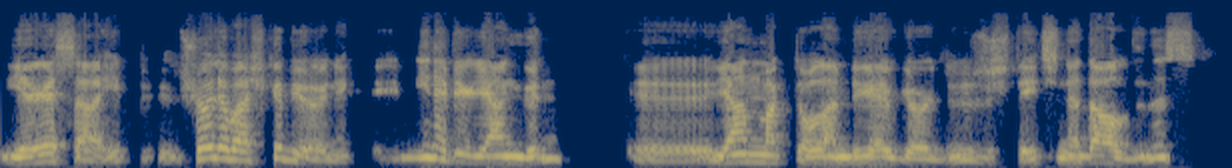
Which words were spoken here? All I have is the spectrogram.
yere sahip. Şöyle başka bir örnek. Yine bir yangın, e, yanmakta olan bir ev gördünüz, işte içine daldınız.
